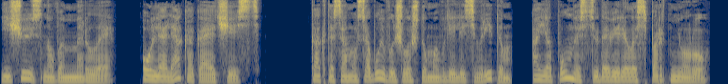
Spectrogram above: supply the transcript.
Еще и с новым Мерле. О-ля-ля, какая честь. Как-то само собой вышло, что мы влились в ритм, а я полностью доверилась партнеру.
